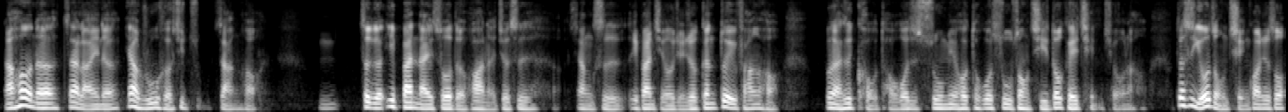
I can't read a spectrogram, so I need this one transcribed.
然后呢，再来呢，要如何去主张哈？嗯，这个一般来说的话呢，就是像是一般请求权，就跟对方哈，不管是口头或是书面或透过诉讼，其实都可以请求了。但是有一种情况，就是说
